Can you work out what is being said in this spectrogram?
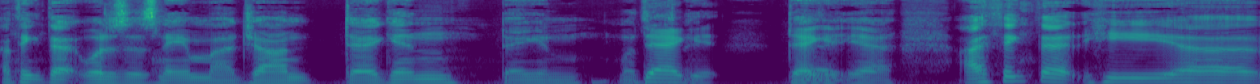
I think that what is his name? Uh, John Dagan. Dagan. What's Daggett. Daggett. Yeah. I think that he uh,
